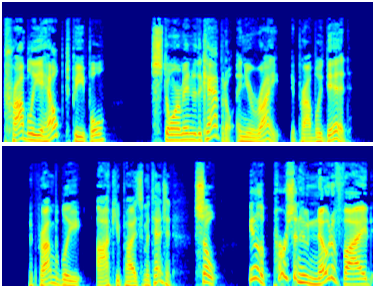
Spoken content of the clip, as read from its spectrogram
probably helped people storm into the Capitol. And you're right, it probably did. It probably occupied some attention. So, you know, the person who notified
